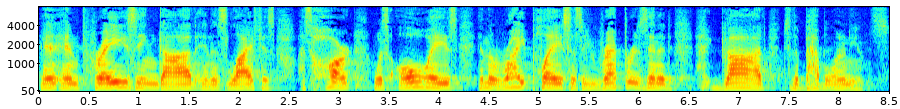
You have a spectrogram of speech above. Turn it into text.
and, and praising God in his life. His, his heart was always in the right place as he represented God to the Babylonians.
